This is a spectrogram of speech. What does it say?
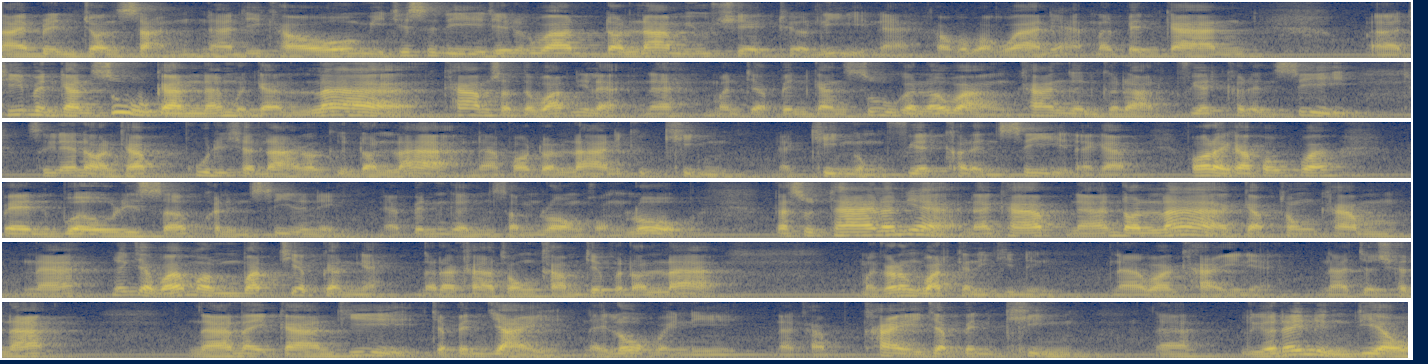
นายเบรนจอห์นสันนะที่เขามีทฤษฎีที่เรียกว่าดอลลาร์มิลเชคเทอรี่นะเขาก็บอกว่าเนี่ยมันเป็นการ ที่เป็นการสู้กันนะเหมือนกันล่าข้ามศตวรรษนี่แหละนะมันจะเป็นการสู้กันระหว่างค่าเงินกระดาษ fiat currency ซึ่งแน่นอนครับ ผู้ที่ชนะก็คือดอลลาร์นะเพราะดอลลาร์นี่คือ king นะ king ของ fiat currency นะครับเพราะอะไรครับเพราะว่าเป็น world reserve currency นั่นเองนะเป็นเงินสำรองของโลก แต่สุดท้ายแล้วเนี่ยนะครับนะดอลลาร์กับทองคำนะเนื่องจากว่ามันวัดเทียบกันไงราคาทองคำเทียบกับดอลลาร์มันก็ต้องวัดกันอีกทีหนึ่งนะว่าใครเนี่ยนะจะชนะ นะในการที่จะเป็นใหญ่ในโลกใบนี้นะครับใครจะเป็นคิงนะเหลือได้หนึ่งเดียว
